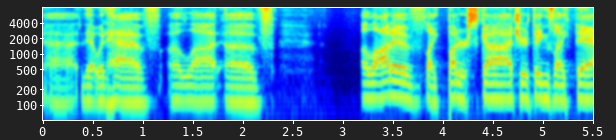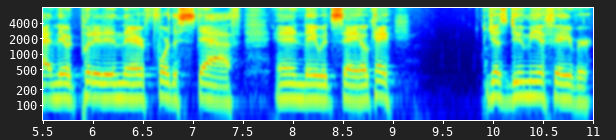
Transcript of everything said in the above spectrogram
uh, that would have a lot of a lot of like butterscotch or things like that, and they would put it in there for the staff, and they would say, "Okay, just do me a favor."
